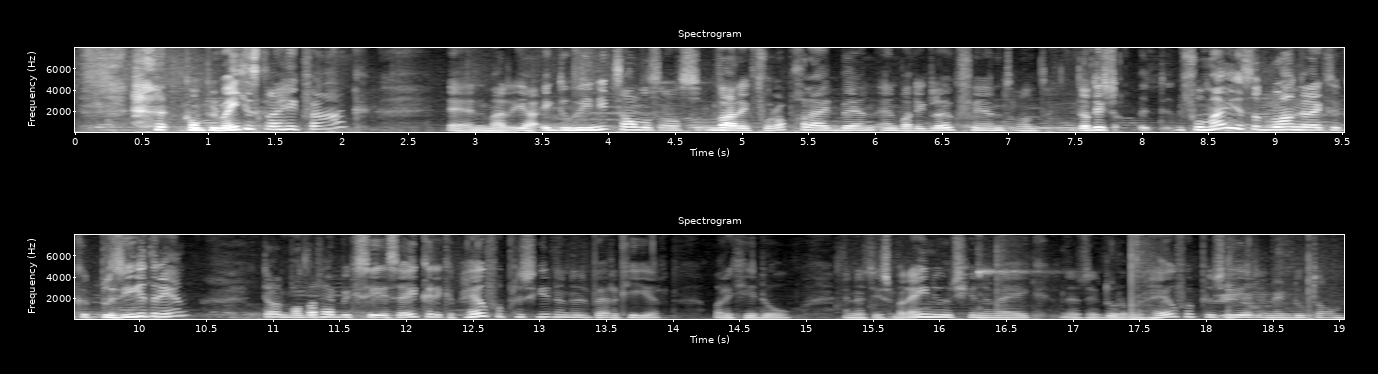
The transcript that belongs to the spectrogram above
complimentjes krijg ik vaak. En, maar ja, ik doe hier niets anders als waar ik voor opgeleid ben en wat ik leuk vind. Want dat is, voor mij is het belangrijkste het plezier erin. Want dat heb ik zeer zeker. Ik heb heel veel plezier in het werk hier, wat ik hier doe. En het is maar één uurtje in de week. Dus ik doe het met heel veel plezier en ik doe het dan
